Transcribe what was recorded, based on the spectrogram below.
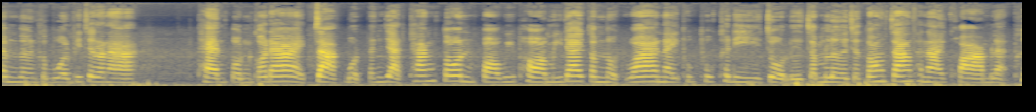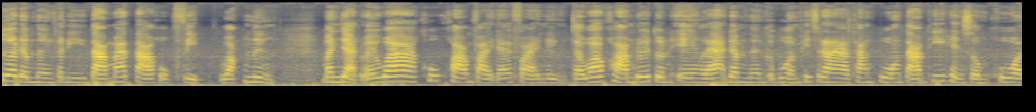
ดำเนินกระบวนพิจารณา แทนตนก็ได้ จากบทบัญญัติข้างต้น ปวิพมิได้กำหนดว่าในทุกๆ คดี โจทย์หรือจำเลยจะต้องจ้างทนายความและเพื่อดำเนินคดีตามมาตรา 60 วรรคหนึ่งบัญญัติไว้ว่าคู่ความฝ่ายใดฝ่ายหนึ่ง จะว่าความด้วยตนเองและดำเนินกระบวนพิจารณาทั้งปวงตามที่เห็นสมควร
